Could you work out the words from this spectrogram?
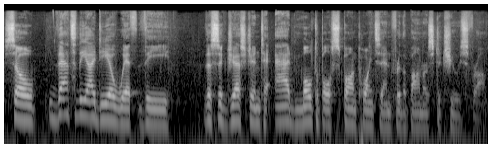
So that's the idea with the the suggestion to add multiple spawn points in for the bombers to choose from.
